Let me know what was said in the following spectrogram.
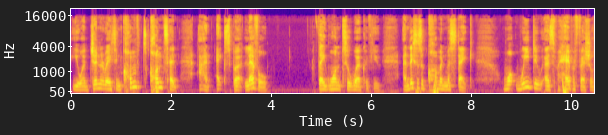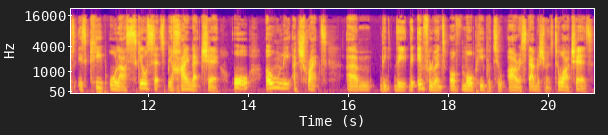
you are generating com- content at an expert level, they want to work with you. And this is a common mistake. What we do as hair professionals is keep all our skill sets behind that chair or only attract um, the, the, the influence of more people to our establishments, to our chairs.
